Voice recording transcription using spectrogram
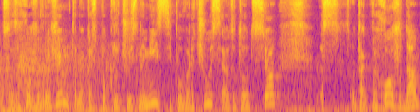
Все, заходжу в режим, там якось покручусь на місці, поверчуся, от, от, все. Отак виходжу, да?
